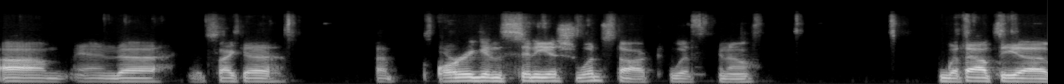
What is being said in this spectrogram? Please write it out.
um, and uh, it's like a, a Oregon city-ish Woodstock with you know without the uh,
